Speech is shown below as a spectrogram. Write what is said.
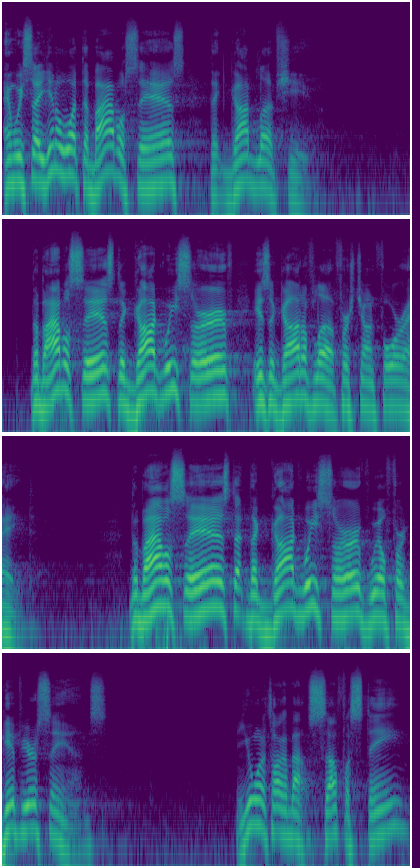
and we say, you know what, the Bible says that God loves you. The Bible says the God we serve is a God of love, 1 John 4 8. The Bible says that the God we serve will forgive your sins. You want to talk about self esteem?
